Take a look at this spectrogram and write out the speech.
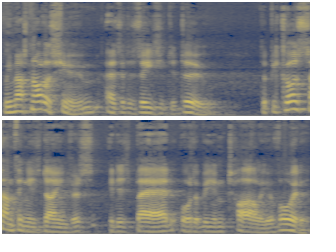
We must not assume, as it is easy to do, that because something is dangerous, it is bad or to be entirely avoided.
